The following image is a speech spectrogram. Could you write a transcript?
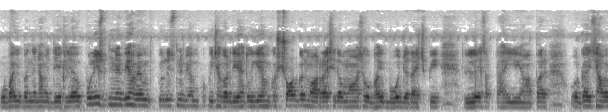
वो भाई बंदे ने हमें देख लिया। पुलिस ने भी हमें, पुलिस ने भी हमको पीछे कर दिया है तो ये हमको शॉर्ट गन मार रहा है सीधा वहाँ से। वो भाई बहुत ज़्यादा एचपी ले सकता है ये यहाँ पर। और गैस यहाँ पे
